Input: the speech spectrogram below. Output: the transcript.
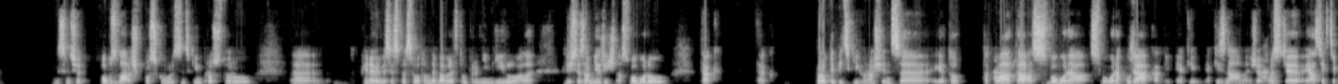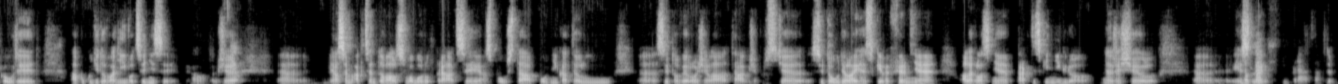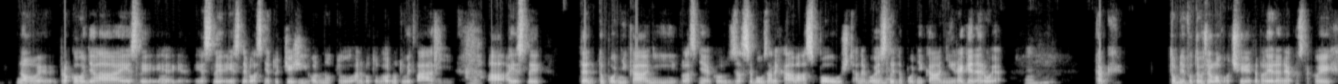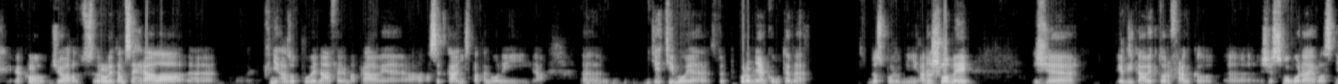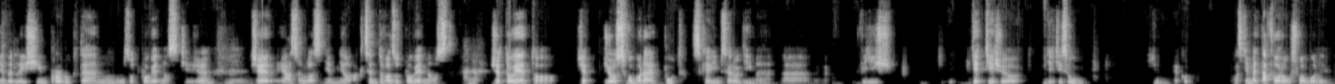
myslím, že obzvlášť v postkomunistickém prostoru, eh, nevím, jestli jsme se o tom nebavili v tom prvním dílu, ale když se zaměříš na svobodu, tak, tak pro typického našince je to taková ta svoboda, svoboda kuřáka, jaký, jaký známe, že ano. prostě já si chci kouřit a pokud ti to vadí, odsedni si. Jo. Takže jo. Eh, já jsem akcentoval svobodu v práci a spousta podnikatelů eh, si to vyložila tak, že prostě si to udělají hezky ve firmě, ale vlastně prakticky nikdo neřešil, eh, jestli, práce. No, pro koho dělá, jestli, jestli, jestli vlastně to těží hodnotu, anebo tu hodnotu vytváří. A, a jestli ten, to podnikání vlastně jako za sebou zanechává spoušť, anebo hmm. jestli to podnikání regeneruje. Hmm. Tak to mě otevřelo oči, to byl jeden jako z takových, jako, že roli tam se hrála eh, kniha Zodpovědná firma právě a, a setkání s Patagonií a eh, děti moje, podobně jako u tebe, dost podobný. A došlo mi, že, jak říká Viktor Frankl, eh, že svoboda je vlastně vedlejším produktem zodpovědnosti, že, mm-hmm. že já jsem mhm. vlastně měl akcentovat zodpovědnost, ano. že to je to, že, že jo, svoboda je put, s kterým se rodíme. Eh, vidíš děti, že jo? Děti jsou tím jako vlastně metaforou svobody.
